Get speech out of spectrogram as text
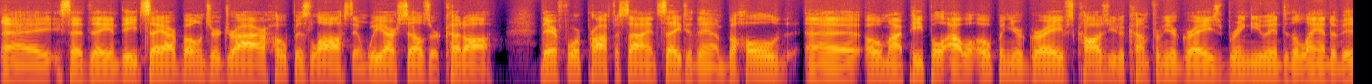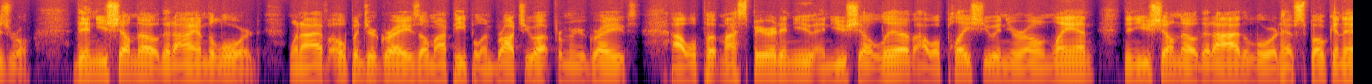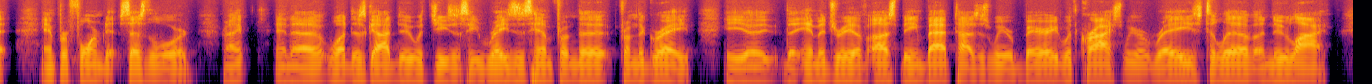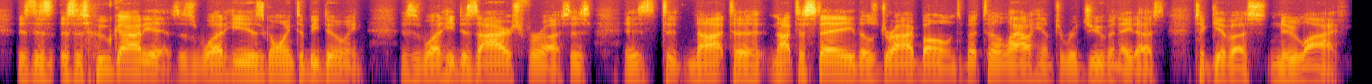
Uh, he said, They indeed say, Our bones are dry, our hope is lost, and we ourselves are cut off. Therefore prophesy and say to them, Behold, uh, O my people, I will open your graves, cause you to come from your graves, bring you into the land of Israel. Then you shall know that I am the Lord, when I have opened your graves, O my people, and brought you up from your graves. I will put my spirit in you, and you shall live. I will place you in your own land. Then you shall know that I, the Lord, have spoken it and performed it, says the Lord. Right? And uh, what does God do with Jesus? He raises him from the from the grave. He uh, the imagery of us being baptized is we are buried with Christ. We are raised to live a new life. This is this is who God is. This is what He is going to be doing. This is what He desires for us. Is is to not to not to stay those dry bones, but to allow Him to rejuvenate us, to give us new life.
